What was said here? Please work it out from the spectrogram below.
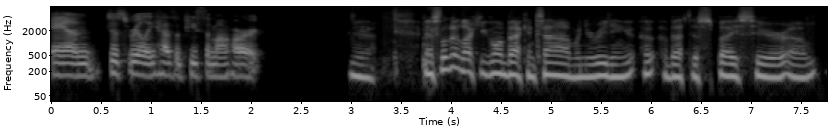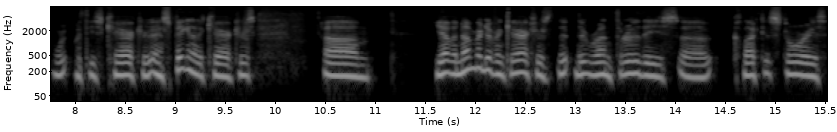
and just really has a piece of my heart. Yeah, and it's a little bit like you're going back in time when you're reading about this space here um, with, with, these characters. And speaking of the characters, um, you have a number of different characters that, that run through these uh, collected stories.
